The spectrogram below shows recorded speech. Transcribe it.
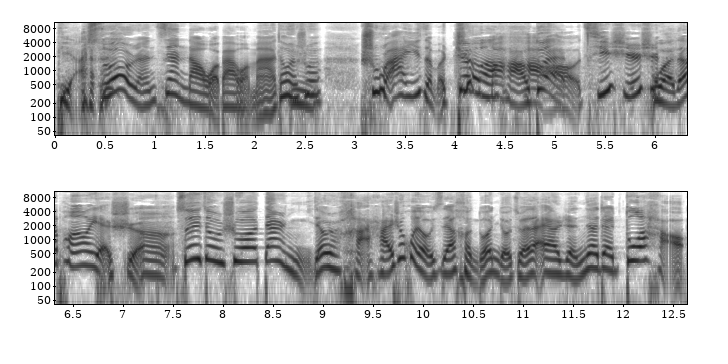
点所有人见到我爸我妈都会说，嗯叔叔阿姨怎么这么么好对，其实是我的朋友也是，嗯，所以就是说，但是你就是还还是会有一些很多，你就觉得哎呀，人家这多好。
